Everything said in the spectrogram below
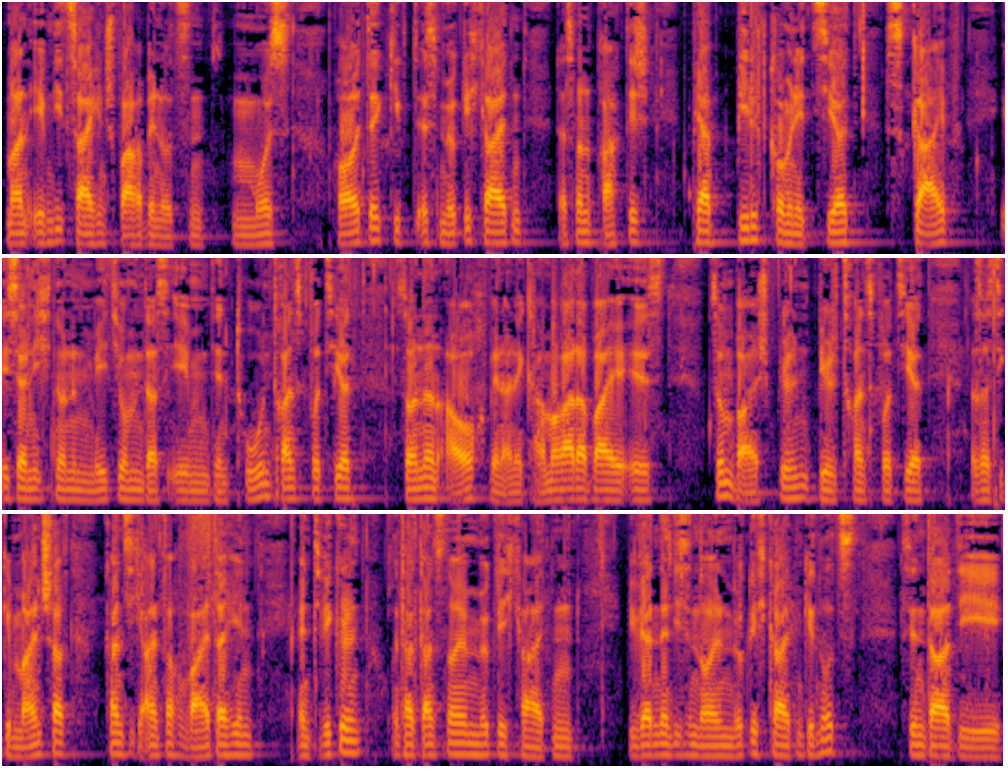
man eben die Zeichensprache benutzen muss. Heute gibt es Möglichkeiten, dass man praktisch per Bild kommuniziert. Skype ist ja nicht nur ein Medium, das eben den Ton transportiert, sondern auch, wenn eine Kamera dabei ist, zum Beispiel ein Bild transportiert. Das heißt, die Gemeinschaft kann sich einfach weiterhin entwickeln und hat ganz neue Möglichkeiten. Wie werden denn diese neuen Möglichkeiten genutzt? Sind da die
